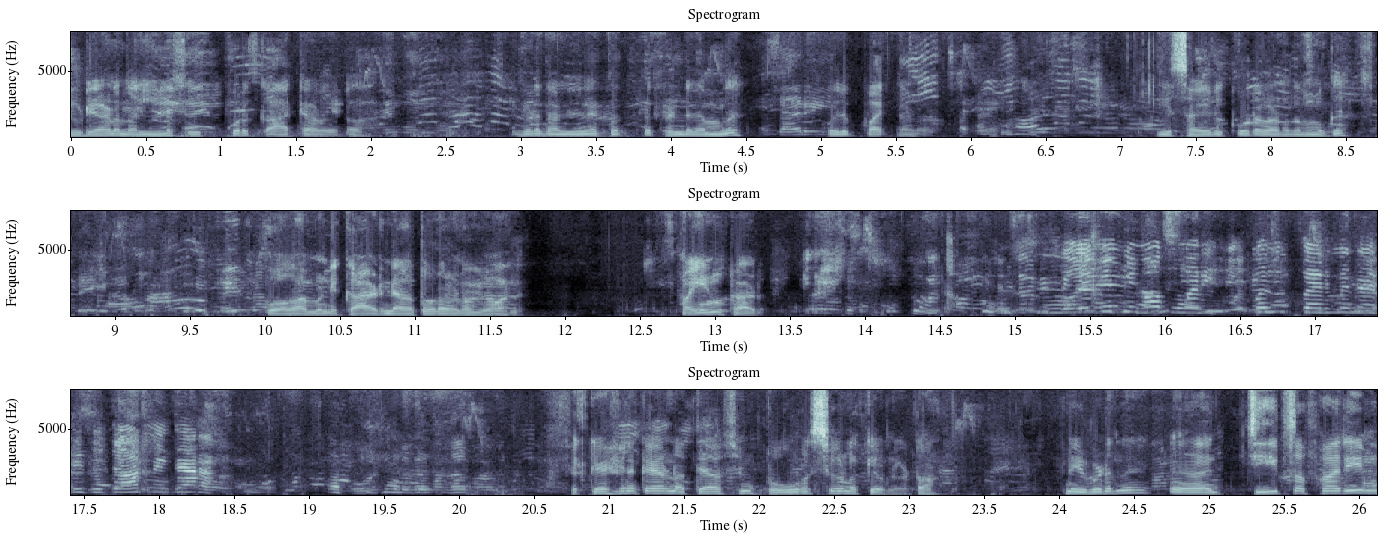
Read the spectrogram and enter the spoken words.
ഇവിടെയാണ് നല്ല സൂപ്പർ കാറ്റാണ് കേട്ടോ. ഇവിടെ നല്ല തൊട്ട് ഫ്രണ്ട് നമ്മൾ ഒരു പറ്റാണ് ഈ സൈഡിൽ കൂടെ വേണം നമുക്ക് പോകാൻ വേണ്ടി കാടിന്റെ അകത്തോടെ വേണം പോകാൻ. സ്പൈൻ കാർഡ് വെക്കേഷനൊക്കെ ആയതുകൊണ്ട് അത്യാവശ്യം ടൂറിസ്റ്റുകളൊക്കെ ഉണ്ട് കേട്ടോ. പിന്നെ ഇവിടുന്ന് ജീപ്പ് സഫാരിയും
